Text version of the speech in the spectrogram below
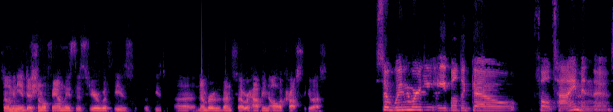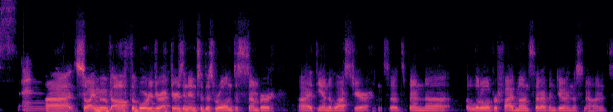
so many additional families this year with these with these uh, number of events that we're having all across the U.S. So when were you able to go full time in this? And uh, so I moved off the board of directors and into this role in December uh, at the end of last year, and so it's been uh, a little over five months that I've been doing this now, and it's.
